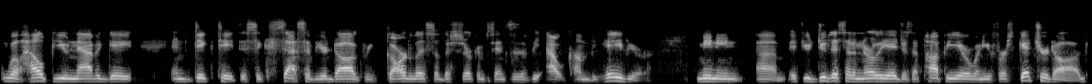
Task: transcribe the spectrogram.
will help you navigate and dictate the success of your dog regardless of the circumstances of the outcome behavior meaning um, if you do this at an early age as a puppy or when you first get your dog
